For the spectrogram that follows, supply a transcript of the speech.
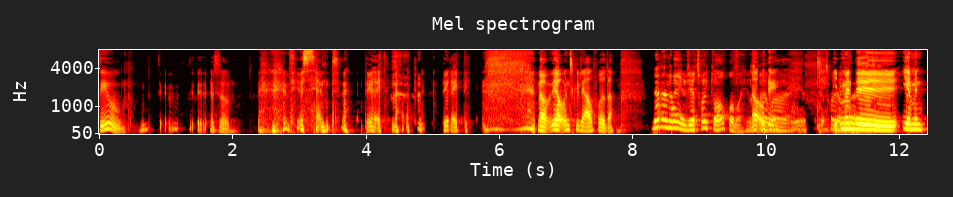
det er jo, øh, altså, det er sandt. Det er rigtigt nok. Det er rigtigt. Nå, jeg undskyld, jeg afbrød dig. Nej, nej, nej, jeg tror ikke, du afbrød mig. Jeg Nå, tror, okay. Jeg var, jeg, jeg tror, jamen, jeg var, øh, jamen,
